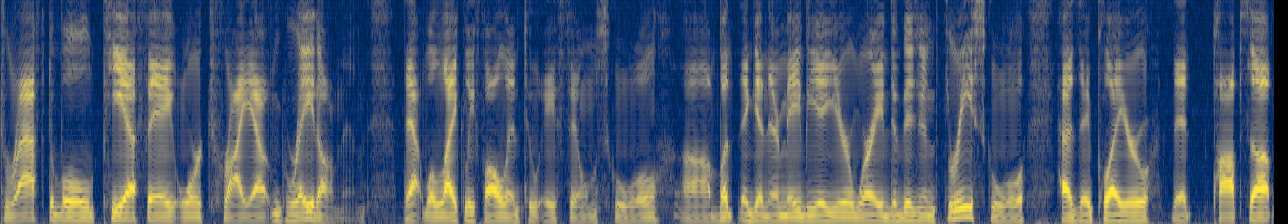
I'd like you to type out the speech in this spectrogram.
draftable PFA or tryout grade on them. That will likely fall into a film school. Uh, but again, there may be a year where a Division three school has a player that pops up,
